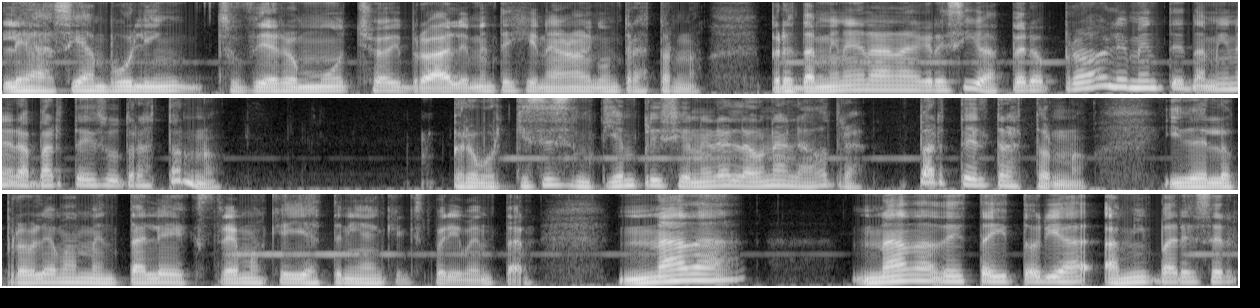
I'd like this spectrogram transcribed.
les hacían bullying, sufrieron mucho y probablemente generaron algún trastorno. Pero también eran agresivas, pero probablemente también era parte de su trastorno. Pero ¿por qué se sentían prisioneras la una a la otra? Parte del trastorno y de los problemas mentales extremos que ellas tenían que experimentar. Nada Nada de esta historia, a mi parecer,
